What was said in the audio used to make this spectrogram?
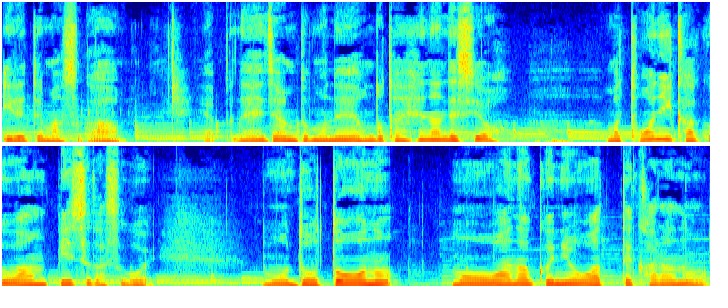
入れてますがやっぱねジャンプもねほんと大変なんですよ。まあとにかくワンピースがすごい。もう怒涛のもう和の国終わってからの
